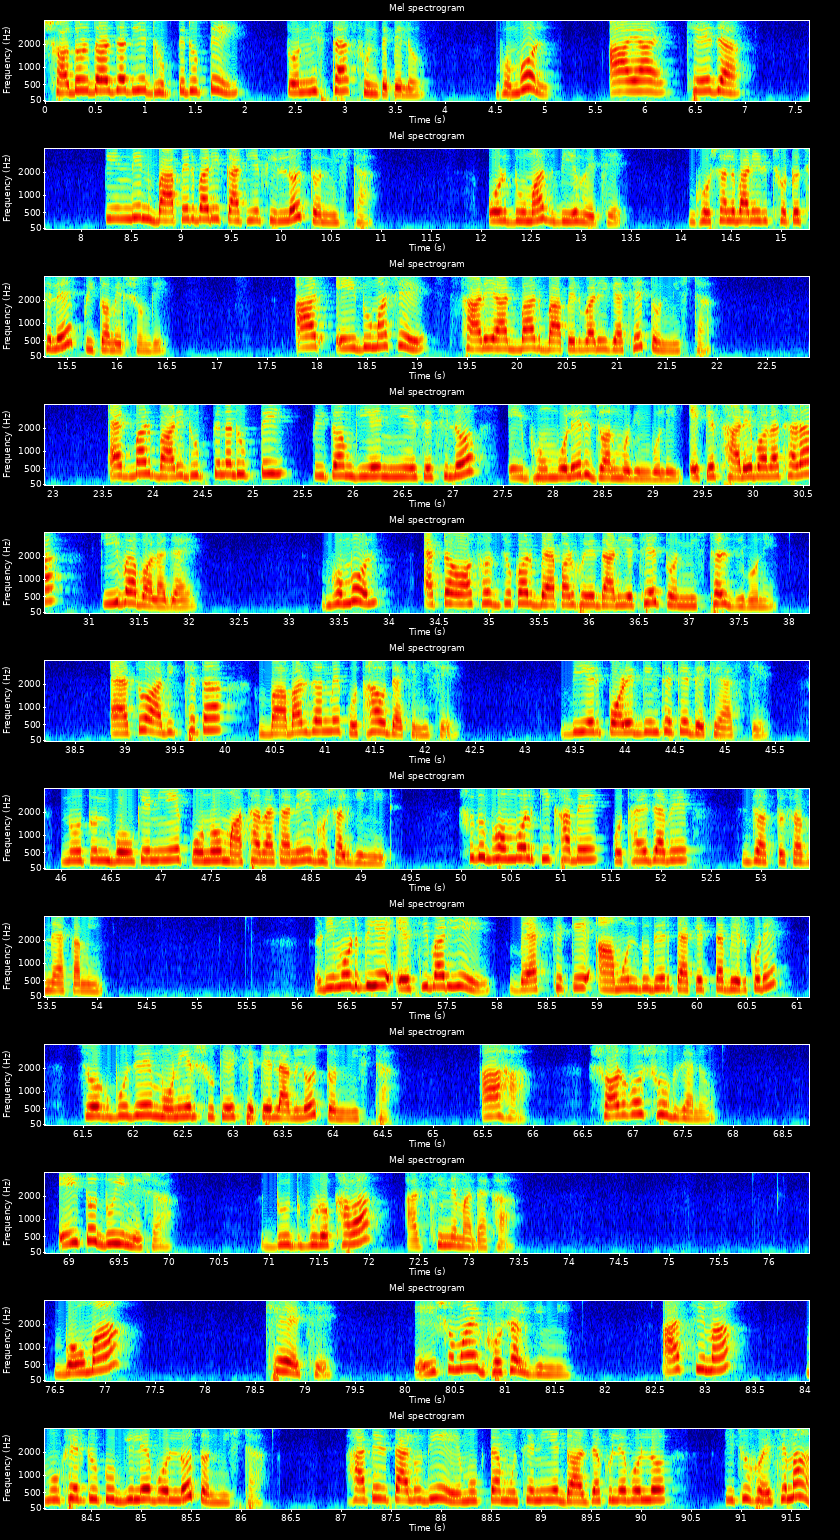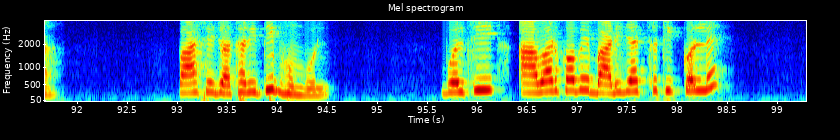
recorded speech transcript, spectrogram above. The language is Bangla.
সদর দরজা দিয়ে ঢুকতে ঢুকতেই তন্নিষ্ঠা শুনতে পেল। ভোম্বল, আয় আয়, খেয়ে যা। তিন দিন বাপের বাড়ি কাটিয়ে ফিরল তন্নিষ্ঠা। ওর দু মাস বিয়ে হয়েছে, ঘোষাল বাড়ির ছোট ছেলে প্রীতমের সঙ্গে। আর এই দু মাসে সাড়ে আটবার বাপের বাড়ি গেছে তন্নিষ্ঠা। একবার বাড়ি ঢুকতে না ঢুকতেই প্রীতম গিয়ে নিয়ে এসেছিল এই ভোম্বলের জন্মদিন বলেই। একে সাড়ে বলা ছাড়া কী বা বলা যায়? ভোম্বল একটা অসহ্যকর ব্যাপার হয়ে দাঁড়িয়েছে তন্নিষ্ঠার জীবনে। এত আদিক্ষেতা বাবার জন্মে কোথাও দেখেনি সে। বিয়ের পরের দিন থেকে দেখে আসছে। নতুন বউকে নিয়ে কোনো মাথা ব্যথা নেই ঘোষাল গিন্নির। শুধু ভোম্বল কি খাবে, কোথায় যাবে, যত সব ন্যাকামি। রিমোট দিয়ে এসি বাড়িয়ে ব্যাগ থেকে আমুল দুধের প্যাকেটটা বের করে চোখ বুজে মনের সুখে খেতে লাগল তন্নিষ্ঠা। আহা, স্বর্গ সুখ যেন। এই তো দুই নেশা, দুধ গুঁড়ো খাওয়া আর সিনেমা দেখা। বৌমা খেয়েছে, এই সময় ঘোষাল গিন্নি। আসছি মা। মুখের টুকু গিলে বলল, তন্নিষ্ঠা। হাতের তালু দিয়ে মুখটা মুছে নিয়ে দরজা খুলে বলল, কিছু হয়েছে মা? পাশে যথারীতি ভম্বল। বলছি, আবার কবে বাড়ি যাচ্ছ ঠিক করলে?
